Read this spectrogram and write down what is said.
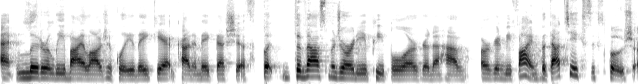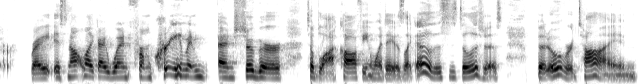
and literally biologically, they can't kind of make that shift. But the vast majority of people are going to have are going to be fine. But that takes exposure, right? It's not like I went from cream and, and sugar to black coffee, and one day I was like, oh, this is delicious. But over time,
